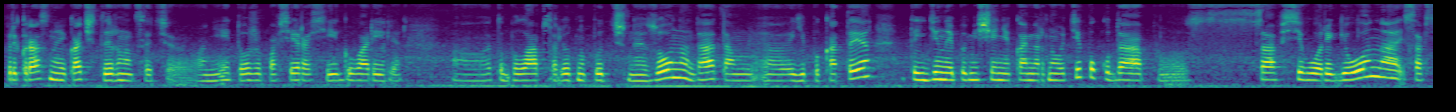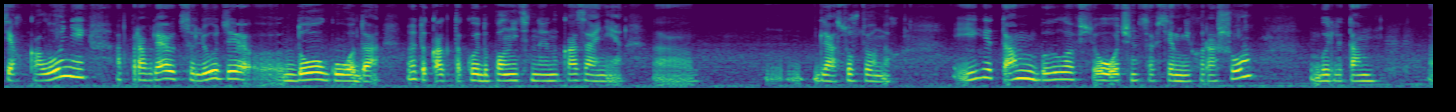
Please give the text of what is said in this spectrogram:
прекрасная ИК-14, о ней тоже по всей России говорили. А, это была абсолютно пыточная зона, да, там э, ЕПКТ, это единое помещение камерного типа, куда со всего региона, со всех колоний отправляются люди э, до года. Ну, это как такое дополнительное наказание э, для осужденных. И там было все очень совсем нехорошо. Были там э,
